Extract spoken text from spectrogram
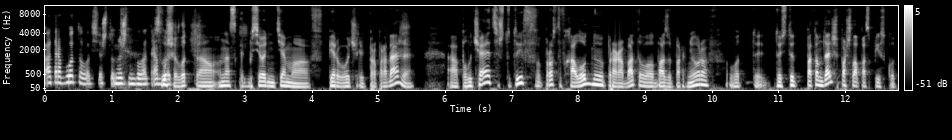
отработала все, что нужно было отработать. Слушай, вот а, у нас как бы сегодня тема в первую очередь про продажи. А получается, что ты в, просто в холодную прорабатывала базу партнеров. Вот, э, то есть ты потом дальше пошла по списку.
